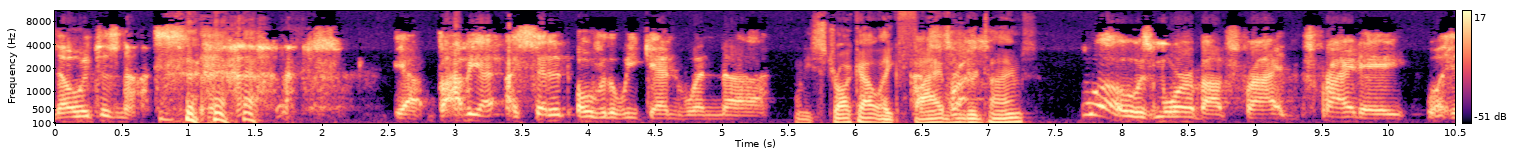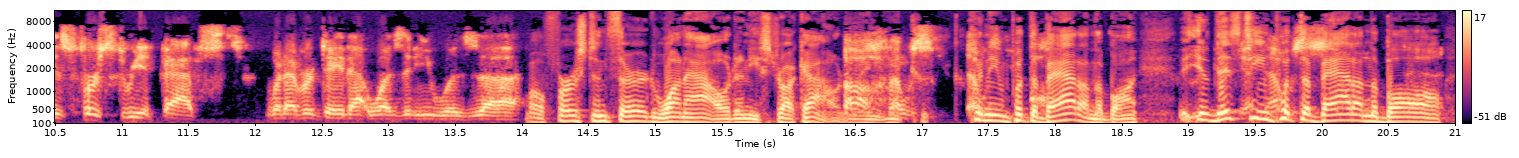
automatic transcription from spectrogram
No, it does not. yeah, Bobby, I, I, said it over the weekend when uh, when he struck out like five hundred times. Well, it was more about Friday. Friday, well, his first three at bats, whatever day that was that he was. Uh, well, first and third, one out, and he struck out. Oh, I mean, that was couldn't even put the bat on the ball. This yeah, team put the bat so on the ball. Bad.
